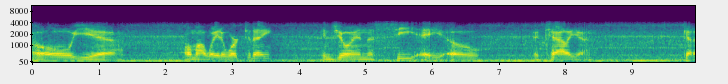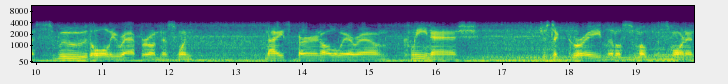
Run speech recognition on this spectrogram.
Oh yeah. On my way to work today, enjoying the CAO Italia. Got a smooth oily wrapper on this one. Nice burn all the way around. Clean ash. Just a great little smoke this morning.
